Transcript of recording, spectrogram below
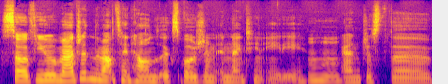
so if you imagine the Mount St. Helens explosion in 1980 and just the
